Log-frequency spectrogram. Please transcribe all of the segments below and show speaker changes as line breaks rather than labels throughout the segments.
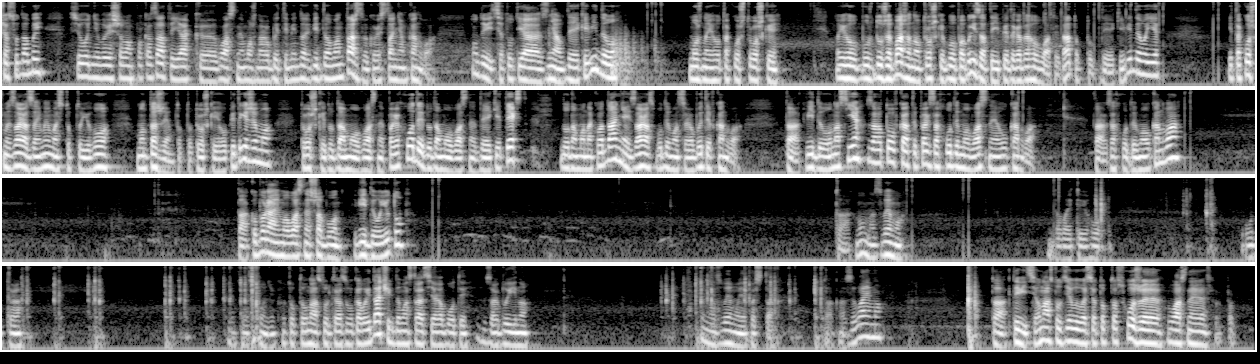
Часу доби. Сьогодні вирішив вам показати, як е, власне, можна робити відеомонтаж з використанням Canva. Ну, дивіться, тут я зняв деяке відео. Можна його також трошки. Ну, його дуже бажано трошки було побрізати і підредагувати. Да? Тобто деякі відео є. І також ми зараз займемось тобто, його монтажем. Тобто трошки його підріжемо, трошки додамо власне, переходи, додамо власне, деякий текст додамо накладання і зараз будемо це робити в Canva. Так, відео у нас є заготовка, тепер заходимо власне у Canva. Так, заходимо у Canva. Так, обираємо власне шаблон відео YouTube. Так, ну назвемо. Давайте його ультра. Ultrasonic. Тобто у нас ультразвуковий датчик демонстрація роботи з Arduino. І назвемо якось так. Так, називаємо. Так, дивіться, у нас тут з'явилося, тобто, схоже, власне,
